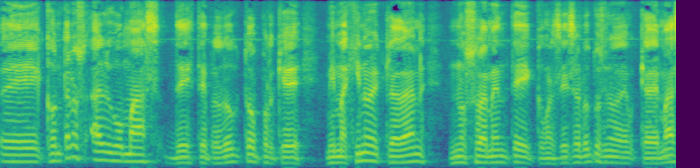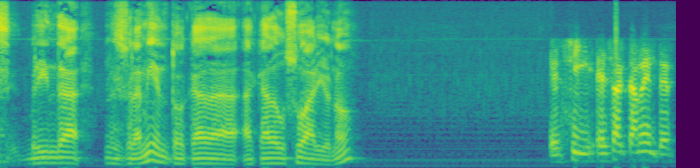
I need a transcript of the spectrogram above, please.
eh, contanos algo más de este producto, porque me imagino que Cladán no solamente comercializa el producto, sino que además brinda un asesoramiento a cada, a cada usuario, ¿no? Eh, sí, exactamente.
